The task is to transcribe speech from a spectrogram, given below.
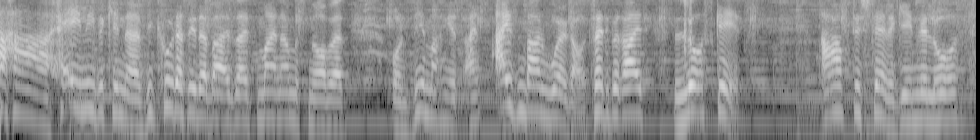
Haha, hey liebe Kinder, wie cool, dass ihr dabei seid. Mein Name ist Norbert und wir machen jetzt ein Eisenbahn-Workout. Seid ihr bereit? Los geht's! Auf der Stelle gehen wir los.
